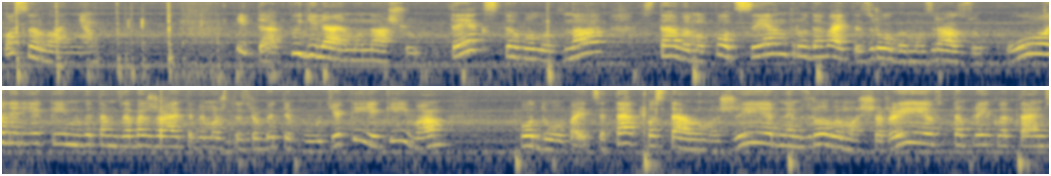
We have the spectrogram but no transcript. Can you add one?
посилання. І так, виділяємо нашу текст, головна, ставимо по центру. Давайте зробимо зразу колір, який ви там забажаєте. Ви можете зробити будь-який, який вам подобається. Так, поставимо жирним, зробимо шрифт, наприклад, Times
